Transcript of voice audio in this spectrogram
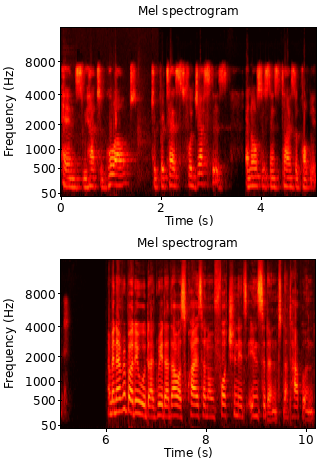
Hence, we had to go out to protest for justice and also sensitize the public. I mean, everybody would agree that that was quite an unfortunate incident that happened.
